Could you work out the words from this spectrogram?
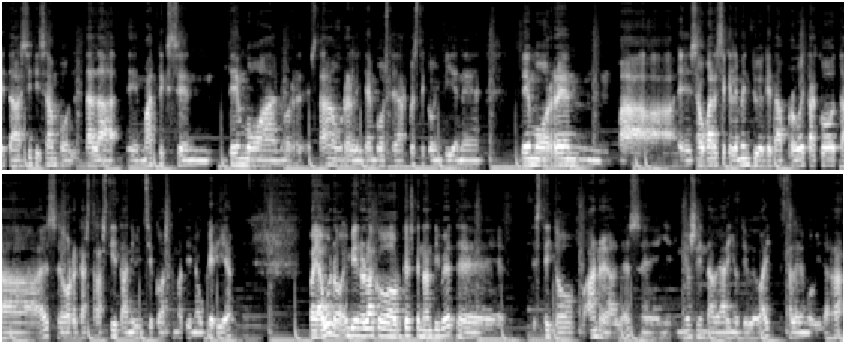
eta City Sample dala eh, Matrixen demoan hor, ez da, Unreal Engine boste arkoesteko inbien eh, demo horren ba, e, saugarrezek elementuek eta probetako eta ez, horrek astrastietan ibiltzeko azken batien aukerie. Baina, bueno, enbien olako aurkezpen handi bet, e, State of Unreal, ez? E, inozein da behar inotik bai, ez da lehenengo biderra.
